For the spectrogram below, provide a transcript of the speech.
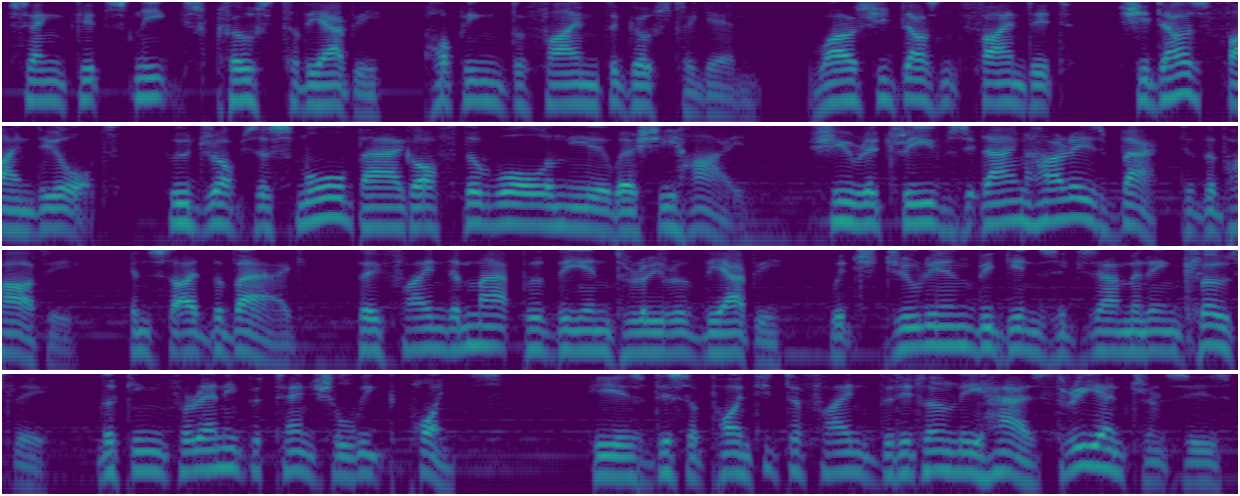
Senkit sneaks close to the abbey, hoping to find the ghost again. While she doesn't find it, she does find Yort, who drops a small bag off the wall near where she hides. She retrieves it and hurries back to the party. Inside the bag, they find a map of the interior of the abbey, which Julian begins examining closely looking for any potential weak points. He is disappointed to find that it only has three entrances,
